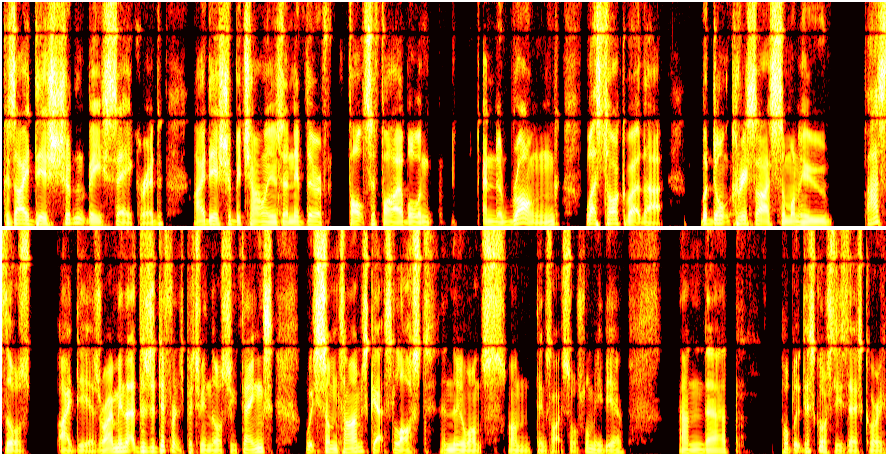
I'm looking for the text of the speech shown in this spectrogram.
because ideas shouldn't be sacred. Ideas should be challenged, and if they're falsifiable and and they're wrong, let's talk about that. But don't criticize someone who has those ideas, right? I mean, that, there's a difference between those two things, which sometimes gets lost in the nuance on things like social media and uh, public discourse these days, Corey.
